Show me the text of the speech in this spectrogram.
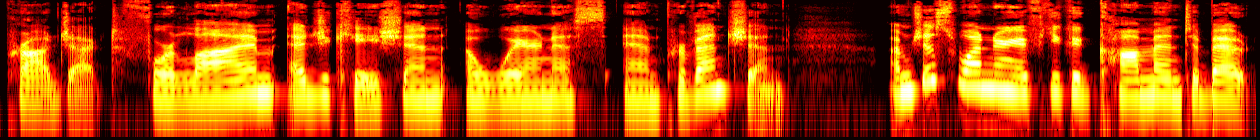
Project for Lyme Education, Awareness, and Prevention. I'm just wondering if you could comment about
